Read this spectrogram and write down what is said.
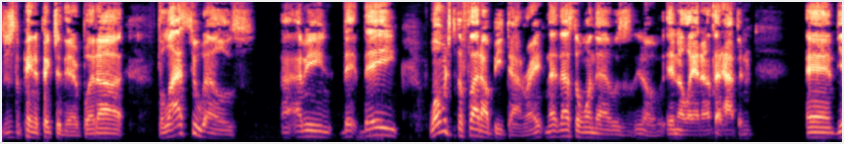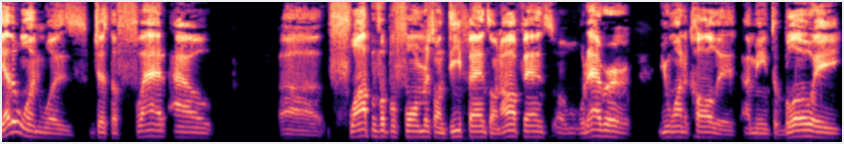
just to paint a picture there. But uh the last two L's, I I mean, they they one was just a flat out beatdown, right? And that, that's the one that was, you know, in Atlanta that happened. And the other one was just a flat out uh flop of a performance on defense, on offense, or whatever you want to call it. I mean, to blow a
